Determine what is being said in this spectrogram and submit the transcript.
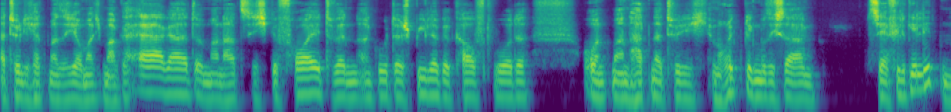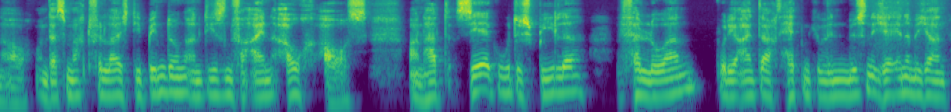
Natürlich hat man sich auch manchmal geärgert und man hat sich gefreut, wenn ein guter Spieler gekauft wurde. Und man hat natürlich im Rückblick, muss ich sagen, sehr viel gelitten auch. Und das macht vielleicht die Bindung an diesen Verein auch aus. Man hat sehr gute Spieler verloren, wo die Eintracht hätten gewinnen müssen. Ich erinnere mich an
